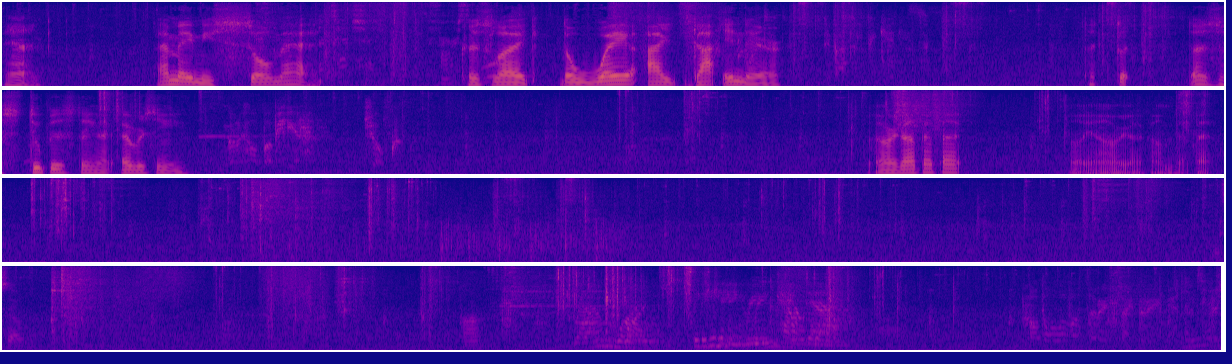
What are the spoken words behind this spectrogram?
Man, that made me so mad. Cause like, the way I got in there that's the that is the stupidest thing I've ever seen. I already got that back? Oh yeah, I already got combat back.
